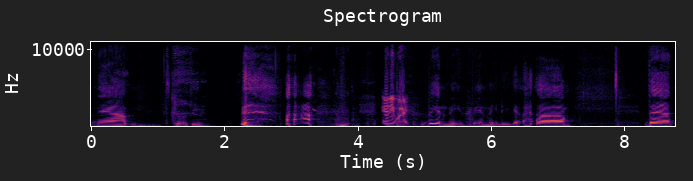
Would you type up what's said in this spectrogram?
Yeah, it's dorky. anyway, being mean, being mean to you. Um, that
